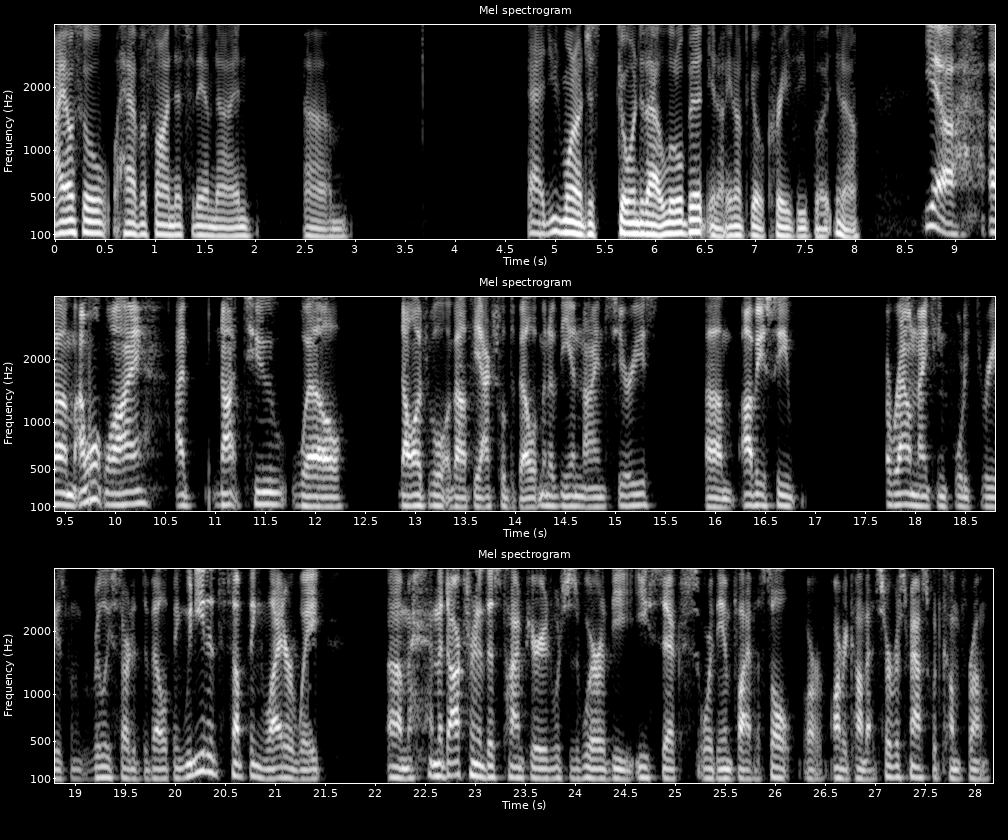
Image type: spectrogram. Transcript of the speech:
I also have a fondness for the M9. Um, Ed, you'd want to just go into that a little bit. You know, you don't have to go crazy, but you know. Yeah, um, I won't lie. I'm not too well knowledgeable about the actual development of the M9 series. Um, obviously, around 1943 is when we really started developing. We needed something lighter weight. Um, and the doctrine of this time period, which is where the E6 or the M5 assault or Army Combat Service mask would come from,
